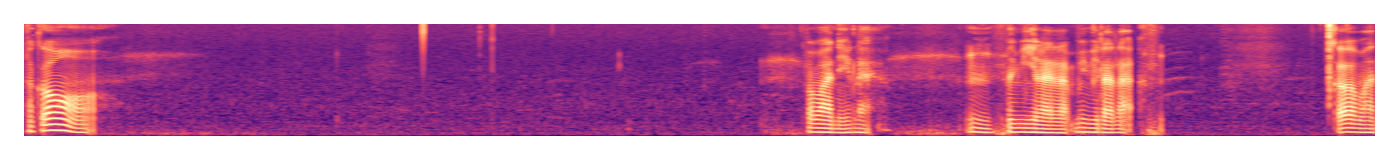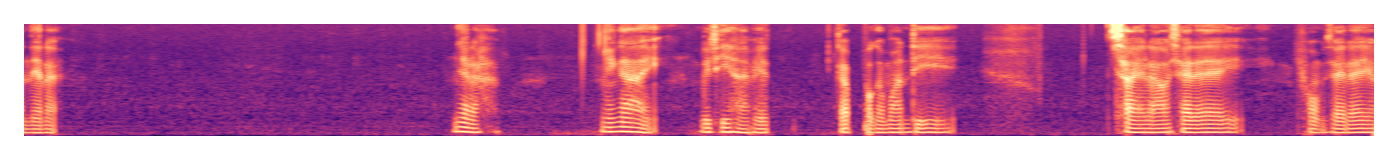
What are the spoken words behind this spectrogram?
แล้วก็ ประ มาณนี้แหละ อืม ไม่มีอะไรละ ไม่มีอะไรละ ก็ประมาณนี้แหละ นี่แหละครับ ง่ายๆ วิธีหาเพชรกับโปเกมอนที่ใช้แล้วใช้ได้ ผมใช้ได้ย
